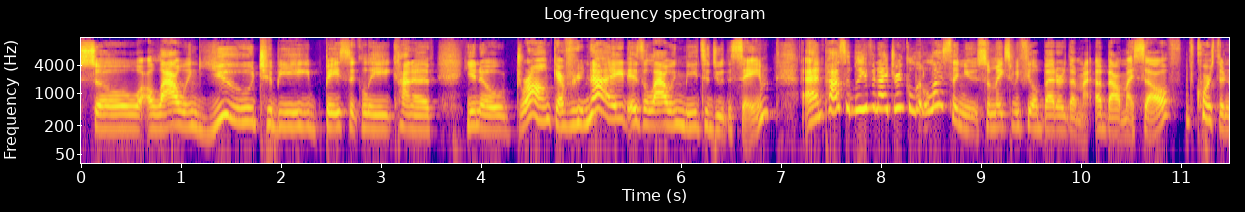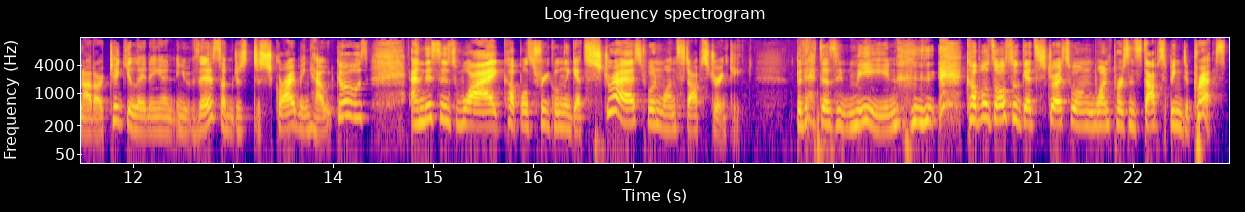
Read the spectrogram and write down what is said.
So allowing you to be basically kind of, you know, drunk every night is allowing me to do the same. And possibly even I drink a little less than you. So it makes me feel better than my, about myself. Of course, they're not articulating any of this. I'm just describing how it goes. And this is why couples frequently get stressed when one stops drinking. But that doesn't mean couples also get stressed when one person stops being depressed.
